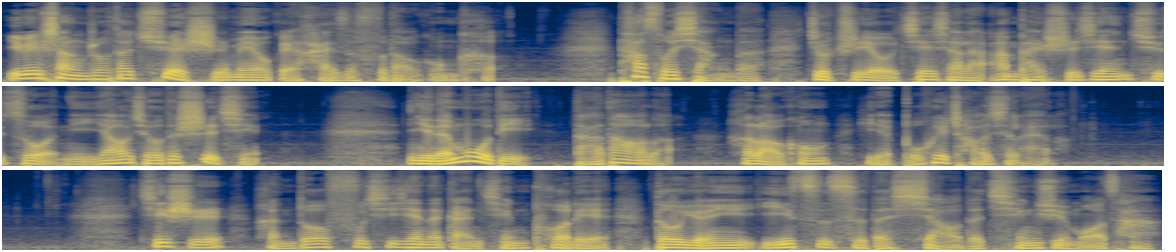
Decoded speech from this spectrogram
因为上周他确实没有给孩子辅导功课，他所想的就只有接下来安排时间去做你要求的事情。你的目的达到了，和老公也不会吵起来了。其实很多夫妻间的感情破裂都源于一次次的小的情绪摩擦，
